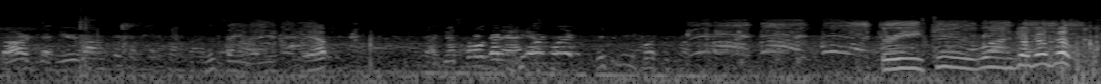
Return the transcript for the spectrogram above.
Sarge, that ears on? Yep. I just told you that. Three, two, one, go, go, go.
